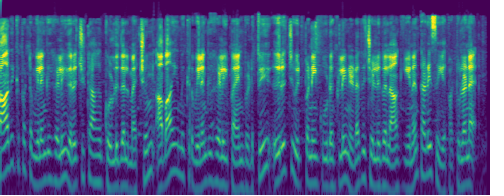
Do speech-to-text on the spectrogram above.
பாதிக்கப்பட்ட விலங்குகளை இறைச்சிக்காக கொள்ளுதல் மற்றும் அபாயமிக்க விலங்குகளை பயன்படுத்தி இறைச்சி விற்பனை கூடங்களை நடத்திச் செல்லுதல் ஆகியன தடை செய்யப்பட்டுள்ளன.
